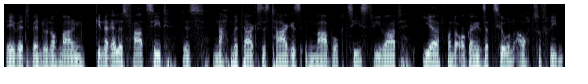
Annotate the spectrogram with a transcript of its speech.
David, wenn du nochmal ein generelles Fazit des Nachmittags, des Tages in Marburg ziehst, wie wart ihr von der Organisation auch zufrieden?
